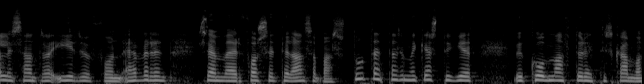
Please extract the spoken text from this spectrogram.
Alessandra Íru von Everen sem er fórsett til ansambans stúdenta sem er gestu hér. Við komum aftur eftir skamma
